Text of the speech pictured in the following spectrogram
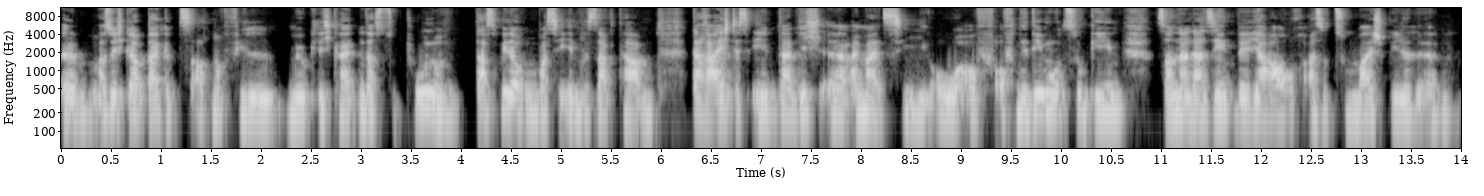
Ähm, also ich glaube, da gibt es auch noch viele Möglichkeiten, das zu tun. Und das wiederum, was Sie eben gesagt haben, da reicht es eben da nicht äh, einmal als CEO auf, auf eine Demo zu gehen, sondern da sehen wir ja auch, also zum Beispiel ähm,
